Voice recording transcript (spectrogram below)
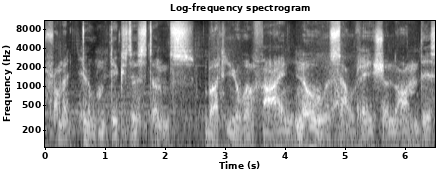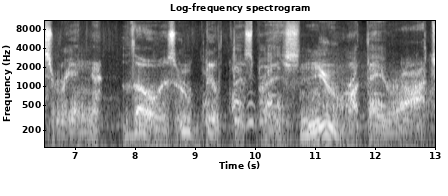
from a doomed existence, but you will find no salvation on this ring. Those who built this place knew what they wrought.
